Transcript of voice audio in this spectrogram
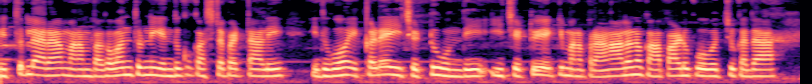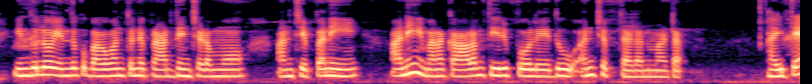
మిత్రులారా మనం భగవంతుడిని ఎందుకు కష్టపెట్టాలి? ఇదిగో ఇక్కడే ఈ చెట్టు ఉంది. ఈ చెట్టు ఎక్కి మన ప్రాణాలను కాపాడుకోవచ్చు కదా. ఇందులో ఎందుకు భగవంతుని ప్రార్థించడము? అని చెప్పని అని మన కాలం తీరిపోలేదు అని చెప్తాడనమాట అయితే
